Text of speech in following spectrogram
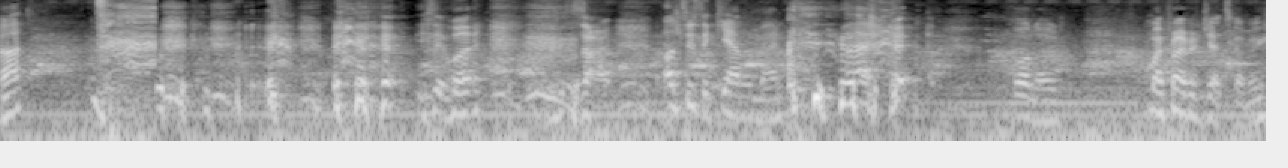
Huh? you said what? Sorry, I'll choose the cameraman. Hold on, my private jet's coming.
